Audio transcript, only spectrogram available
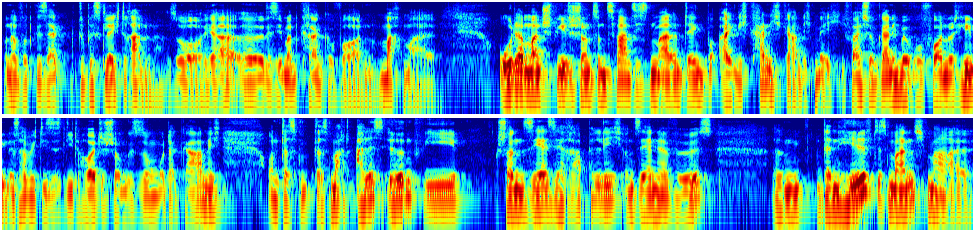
und dann wird gesagt, du bist gleich dran. So, ja, äh, da ist jemand krank geworden, mach mal. Oder man spielt schon zum 20. Mal und denkt, boah, eigentlich kann ich gar nicht mehr. Ich, ich weiß schon gar nicht mehr, wo vorne und hinten ist. Habe ich dieses Lied heute schon gesungen oder gar nicht? Und das, das macht alles irgendwie schon sehr, sehr rappelig und sehr nervös. Ähm, dann hilft es manchmal,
